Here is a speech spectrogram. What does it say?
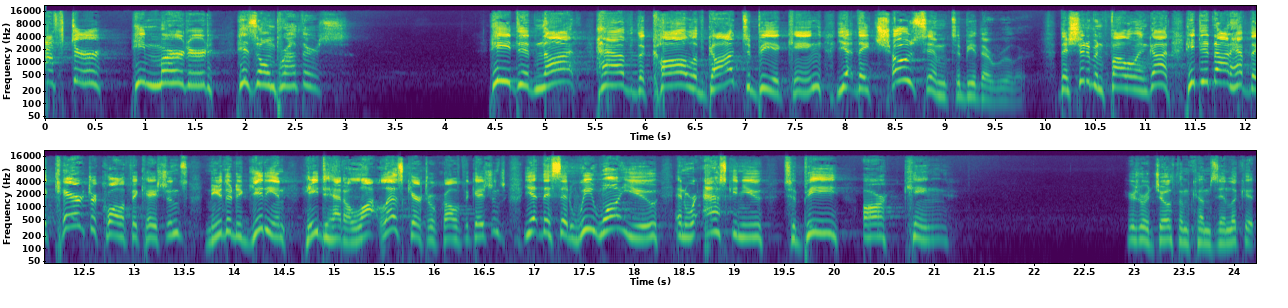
after he murdered his own brothers. He did not have the call of God to be a king, yet they chose him to be their ruler. They should have been following God. He did not have the character qualifications, neither did Gideon. He had a lot less character qualifications, yet they said, We want you, and we're asking you to be our king. Here's where Jotham comes in. Look at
